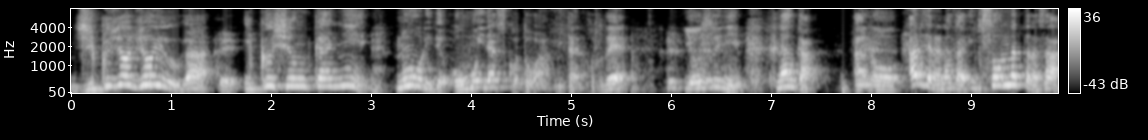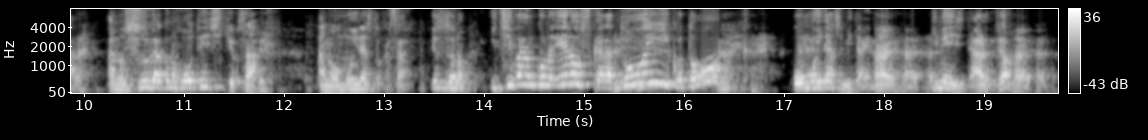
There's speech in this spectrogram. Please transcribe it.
熟女女優がええ。行く瞬間に脳裏で思い出すことは、みたいなことで、要するに、なんか、あの、あるじゃない？なんか行きそうになったらさ、あの、数学の方程式をさ、あの、思い出すとかさ、要するにその、一番このエロスから遠いことをはい。はい。思い出すみたいな。イメージってあるでしょ？はいはい。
